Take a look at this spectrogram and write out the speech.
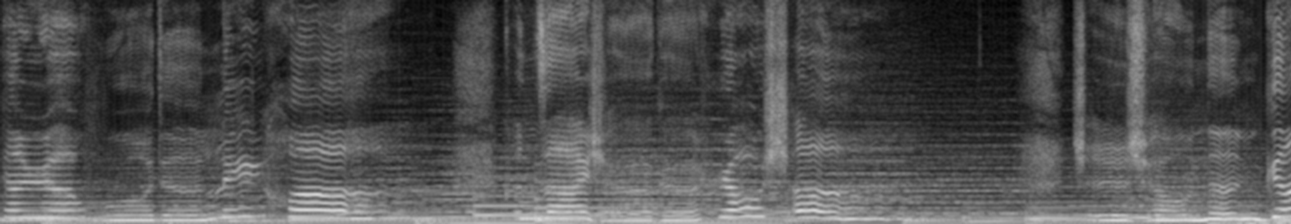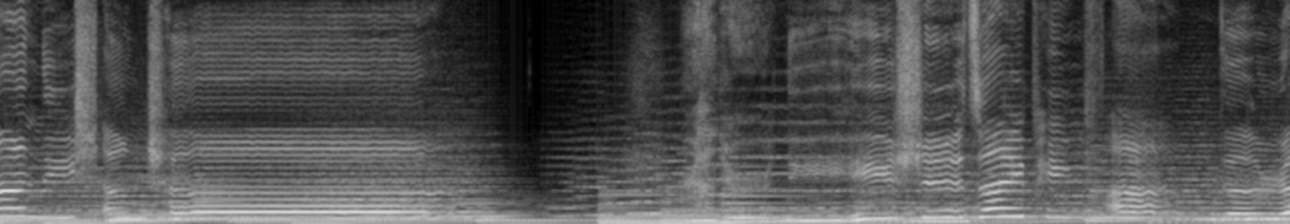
甘愿我的灵魂困在这个肉身，只求能跟你相称。最平凡的人。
